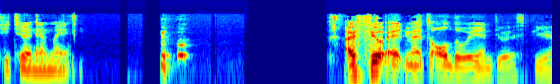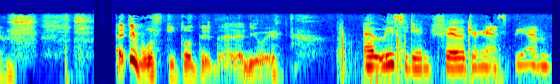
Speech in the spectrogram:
teacher. Never mind. I failed at maths all the way until SPM. I think most people did that anyway. At least you didn't fail during SPM.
